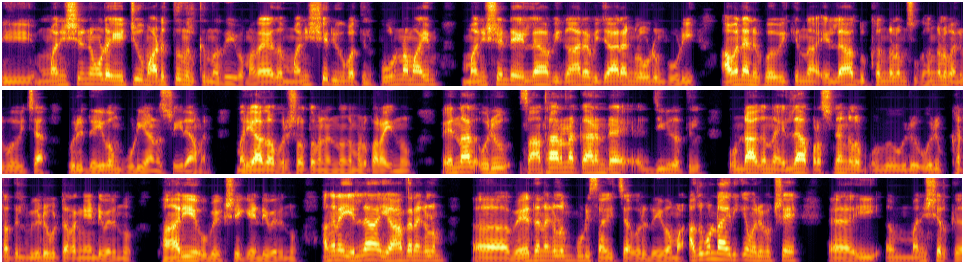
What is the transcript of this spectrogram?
ഈ മനുഷ്യനോട് ഏറ്റവും അടുത്ത് നിൽക്കുന്ന ദൈവം അതായത് മനുഷ്യരൂപത്തിൽ പൂർണമായും മനുഷ്യന്റെ എല്ലാ വികാര വിചാരങ്ങളോടും കൂടി അവൻ അനുഭവിക്കുന്ന എല്ലാ ദുഃഖങ്ങളും സുഖങ്ങളും അനുഭവിച്ച ഒരു ദൈവം കൂടിയാണ് ശ്രീരാമൻ. മര്യാദ പുരുഷോത്തമൻ എന്ന് നമ്മൾ പറയുന്നു. എന്നാൽ ഒരു സാധാരണക്കാരന്റെ ജീവിതത്തിൽ ഉണ്ടാകുന്ന എല്ലാ പ്രശ്നങ്ങളും ഒരു ഒരു ഘട്ടത്തിൽ വീട് വിട്ടിറങ്ങേണ്ടി വരുന്നു ഭാര്യയെ ഉപേക്ഷിക്കേണ്ടി വരുന്നു. അങ്ങനെ എല്ലാ യാതനകളും വേദനകളും കൂടി സഹിച്ച ഒരു ദൈവമാണ്. അതുകൊണ്ടായിരിക്കും ഒരുപക്ഷെ ഈ മനുഷ്യർക്ക്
